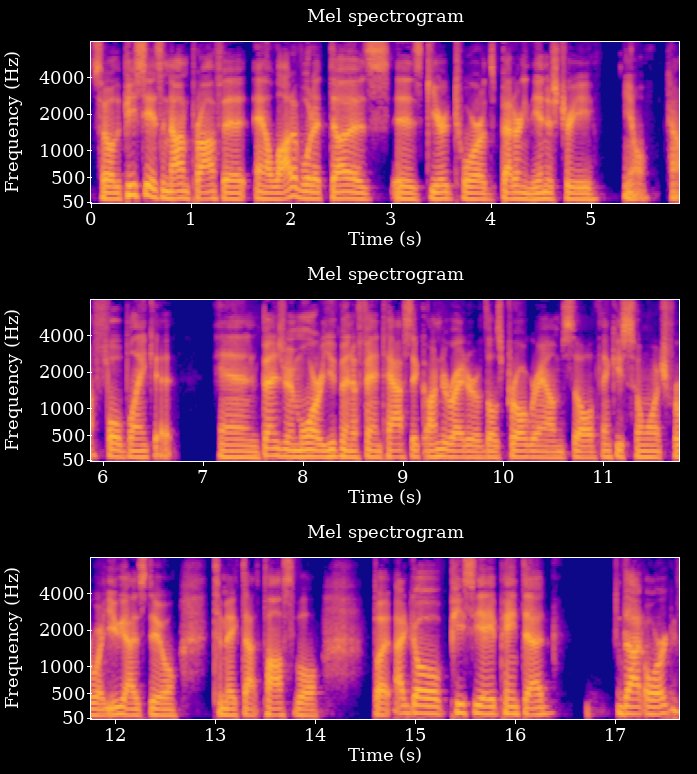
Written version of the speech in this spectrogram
So the PCA is a nonprofit, and a lot of what it does is geared towards bettering the industry, you know, kind of full blanket. And Benjamin Moore, you've been a fantastic underwriter of those programs. So thank you so much for what you guys do to make that possible. But I'd go pcapaint.org.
